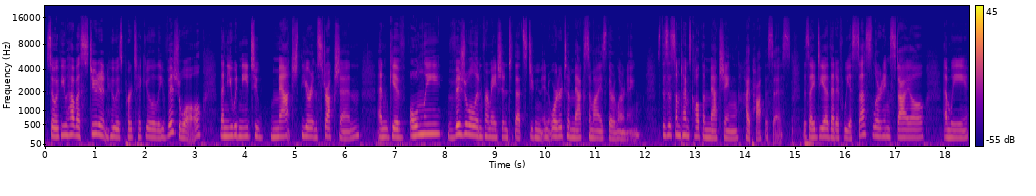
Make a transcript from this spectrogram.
So if you have a student who is particularly visual, then you would need to match your instruction and give only visual information to that student in order to maximize their learning. So this is sometimes called the matching hypothesis. This idea that if we assess learning style and we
